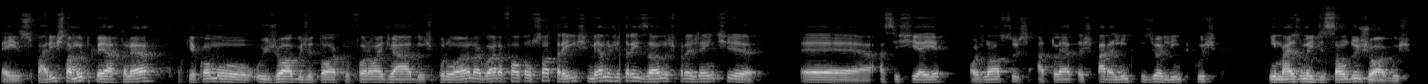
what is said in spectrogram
É isso. Paris está muito perto, né? Porque como os Jogos de Tóquio foram adiados por um ano, agora faltam só três, menos de três anos para a gente é, assistir aí aos nossos atletas paralímpicos e olímpicos em mais uma edição dos Jogos.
